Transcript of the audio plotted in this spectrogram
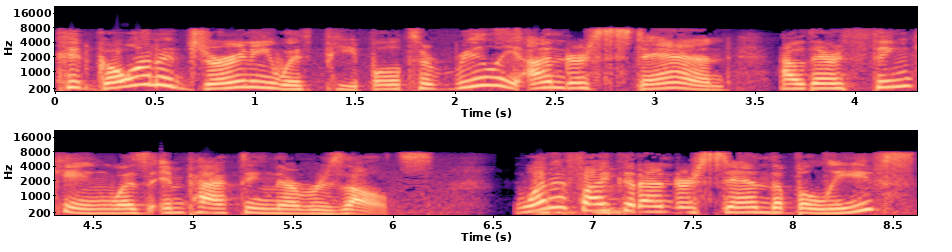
could go on a journey with people to really understand how their thinking was impacting their results? What if I mm-hmm. could understand the beliefs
